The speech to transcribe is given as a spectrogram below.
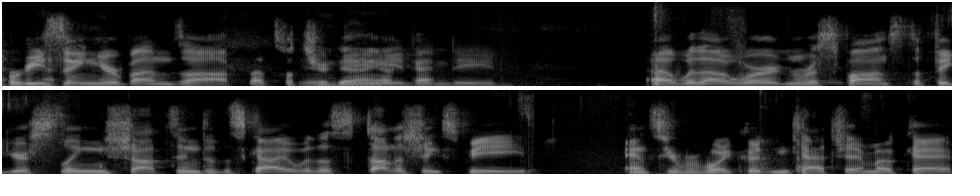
Freezing your buns off. That's what you're doing. Indeed, Okay. Indeed. Uh, without a word in response, the figure slingshots into the sky with astonishing speed, and Superboy couldn't catch him. Okay.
